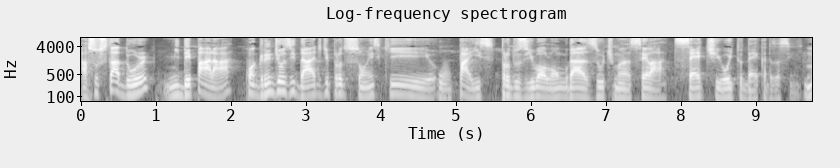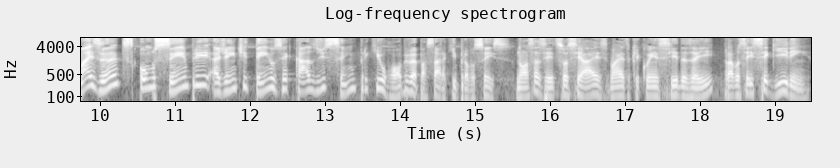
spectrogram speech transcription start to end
assustador me deparar com a grandiosidade de produções que o país produziu ao longo das últimas, sei lá, sete, oito décadas assim. Mas antes, como sempre, a gente tem os recados de sempre que o Rob vai passar aqui para vocês. Nossas redes sociais, mais do que conhecidas aí, para vocês seguirem.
